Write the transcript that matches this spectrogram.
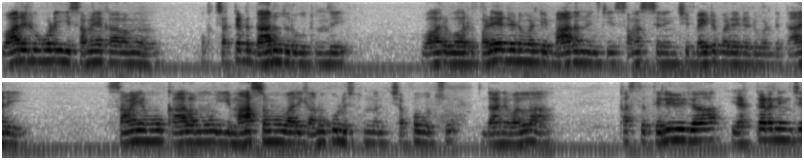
వారికి కూడా ఈ సమయకాలము ఒక చక్కటి దారి దొరుకుతుంది. వారు వారు పడేటటువంటి బాధ నుంచి సమస్య నుంచి బయటపడేటటువంటి దారి సమయము కాలము ఈ మాసము వారికి అనుకూలిస్తుందని చెప్పవచ్చు. దానివల్ల కాస్త తెలివిగా ఎక్కడి నుంచి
